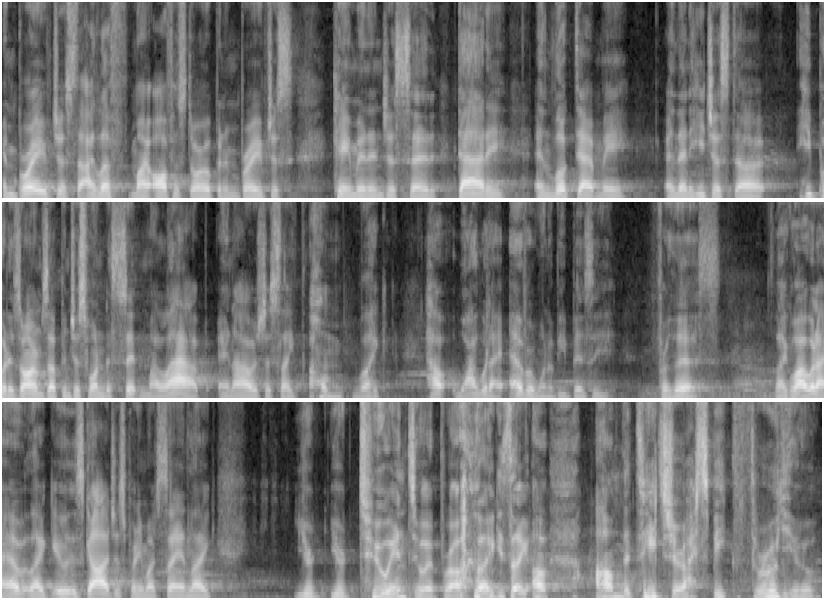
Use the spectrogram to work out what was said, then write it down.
and Brave just, I left my office door open and Brave just came in and just said, Daddy, and looked at me. And then he just, uh, he put his arms up and just wanted to sit in my lap. And I was just like, oh, like, how, why would I ever want to be busy for this? Like, why would I ever, like, it was God just pretty much saying, like, you're, you're too into it, bro. like, he's like, I'm the teacher. I speak through you.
